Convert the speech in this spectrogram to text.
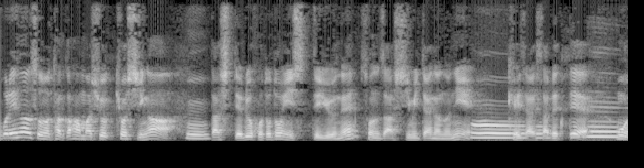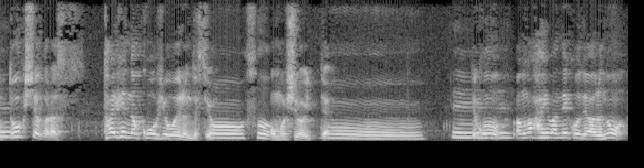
これがその高浜虚子が出してるホトトニスっていうね、その雑誌みたいなのにうん掲載されて、もう読者から大変な好評を得るんですよ。面白いって。で、この我が輩は猫であるの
